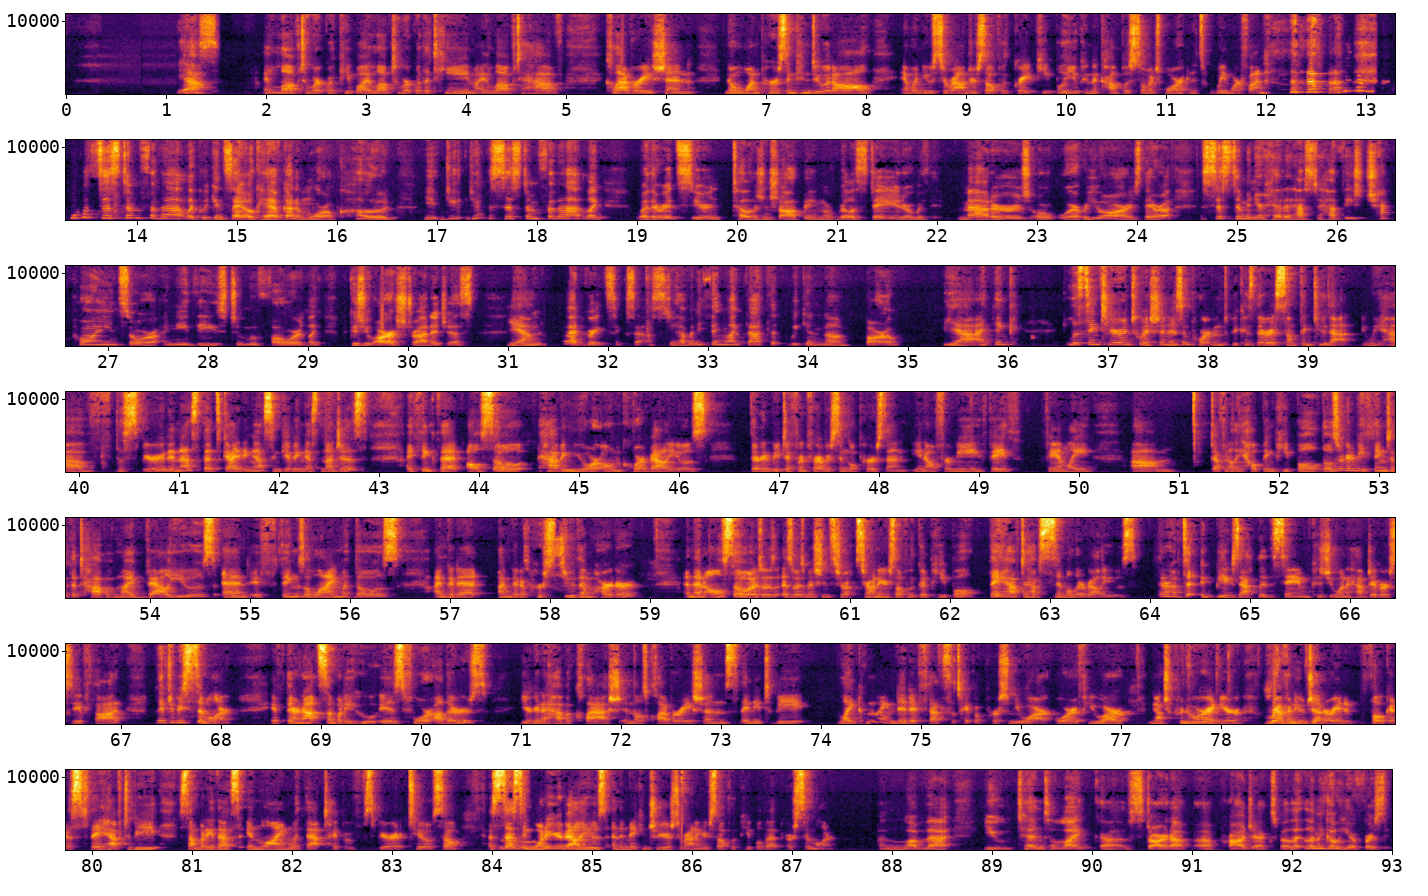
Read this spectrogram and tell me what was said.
Yes? Yeah. i love to work with people. I love to work with a team. I love to have collaboration. No one person can do it all. And when you surround yourself with great people, you can accomplish so much more and it's way more fun. you have a system for that? Like we can say, okay, I've got a moral code. You, do, you, do you have a system for that? Like whether it's you're in television shopping or real estate or with matters or wherever you are is there a, a, system in your head that has to have these checkpoints or i need these to move forward like because you are a strategist yeah had great success do you have anything like that that we can uh, borrow yeah, I think listening to your intuition is important because there is something to that. We have the spirit in us that's guiding us and giving us nudges. I think that also having your own core values, they're going to be different for every single person. You know, for me, faith, family, um, definitely helping people. Those are going to be things at the top of my values. And if things align with those, I'm gonna I'm gonna pursue them harder. And then also, as, as I was mentioning, surrounding yourself with good people, they have to have similar values. They don't have to be exactly the same because you want to have diversity of thought. They have to be similar. If they're not somebody who is for others, you're going to have a clash in those collaborations. They need to be like minded if that's the type of person you are. Or if you are an entrepreneur and you're revenue generated focused, they have to be somebody that's in line with that type of spirit too. So assessing Ooh. what are your values and then making sure you're surrounding yourself with people that are similar. I love that. You tend to like uh, startup uh, projects, but let, let me go here first.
